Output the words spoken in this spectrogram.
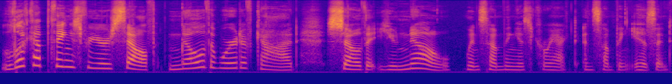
Look up things for yourself. Know the Word of God so that you know when something is correct and something isn't.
